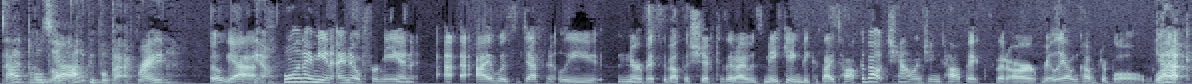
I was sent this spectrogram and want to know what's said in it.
that holds oh, yeah. a lot of people back, right? Oh yeah. Yeah. Well, and I mean, I know for me and I, was definitely nervous about the shift that I was making because I talk about challenging topics that are really uncomfortable, yeah. like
